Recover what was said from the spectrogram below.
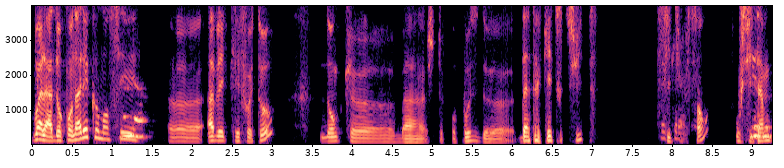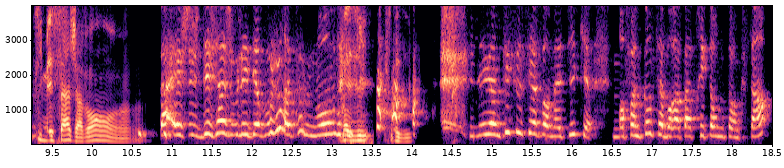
Voilà, donc on allait commencer avec les photos. Donc, euh, bah, je te propose d'attaquer tout de suite, si tu le sens. Ou si tu as un petit message avant. Euh. Bah, déjà, je voulais dire bonjour à tout le monde. Vas-y, vas-y. J'ai eu un petit souci informatique, mais en fin de compte, ça m'aura pas pris tant de temps que ça.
